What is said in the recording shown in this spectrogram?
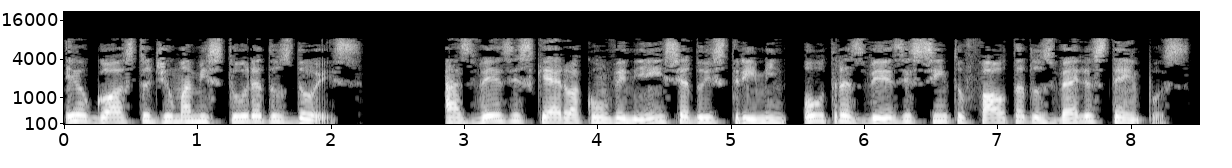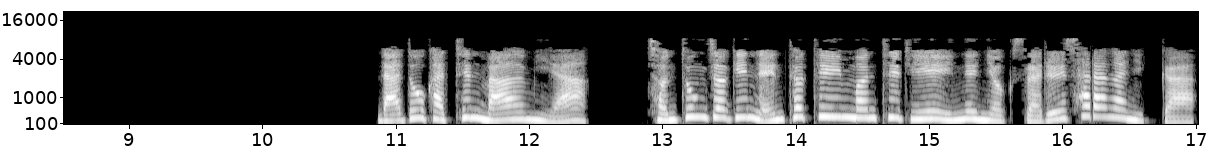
Eu gosto de uma mistura dos dois. Às vezes quero a conveniência do streaming, outras vezes sinto falta dos velhos tempos. 나도 같은 마음이야. 전통적인 엔터테인먼트 뒤에 있는 역사를 사랑하니까.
